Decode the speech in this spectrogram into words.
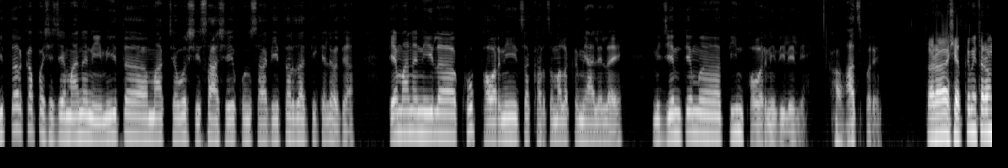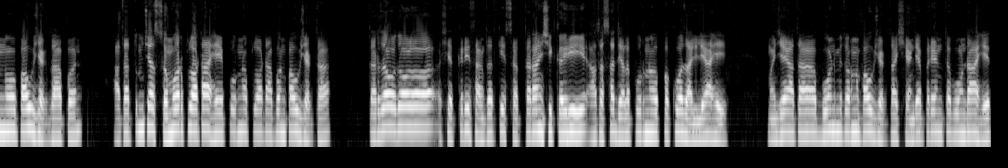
इतर कपाशीच्या मानाने मी इथं मागच्या वर्षी सहाशे एकोणसाठ इतर जाती केल्या होत्या. त्या मानाने हिला खूप फवारणीचा खर्च मला कमी आलेला आहे. मी जेमतेम अ, तीन फवारणी दिलेली आहे हा. आजपर्यंत. तर शेतकरी मित्रांनो पाहू शकता आपण आता तुमच्यासमोर प्लॉट आहे पूर्ण प्लॉट आपण पाहू शकता. तर जवळजवळ शेतकरी सांगतात की सत्तर ऐंशी कैरी आता सध्याला पूर्ण पक्व झालेली आहे. म्हणजे आता बोंड मित्रांनो पाहू शकता शेंड्यापर्यंत बोंड आहेत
